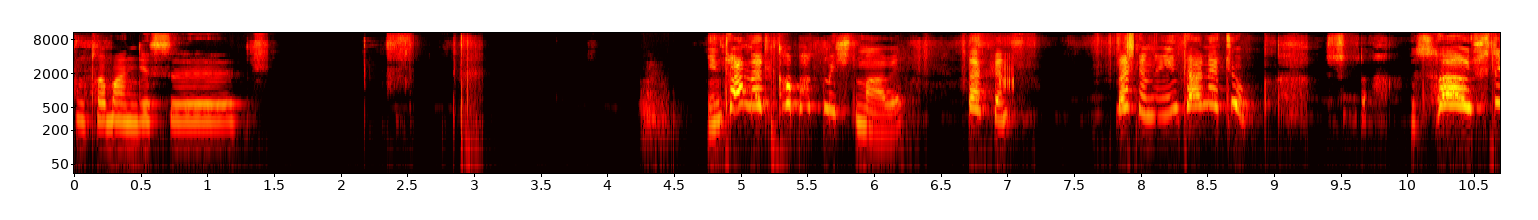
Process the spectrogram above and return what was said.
Bu tabancası. İnterneti kapatmıştım abi. Bakın. Bakın internet yok. Sağ üstte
